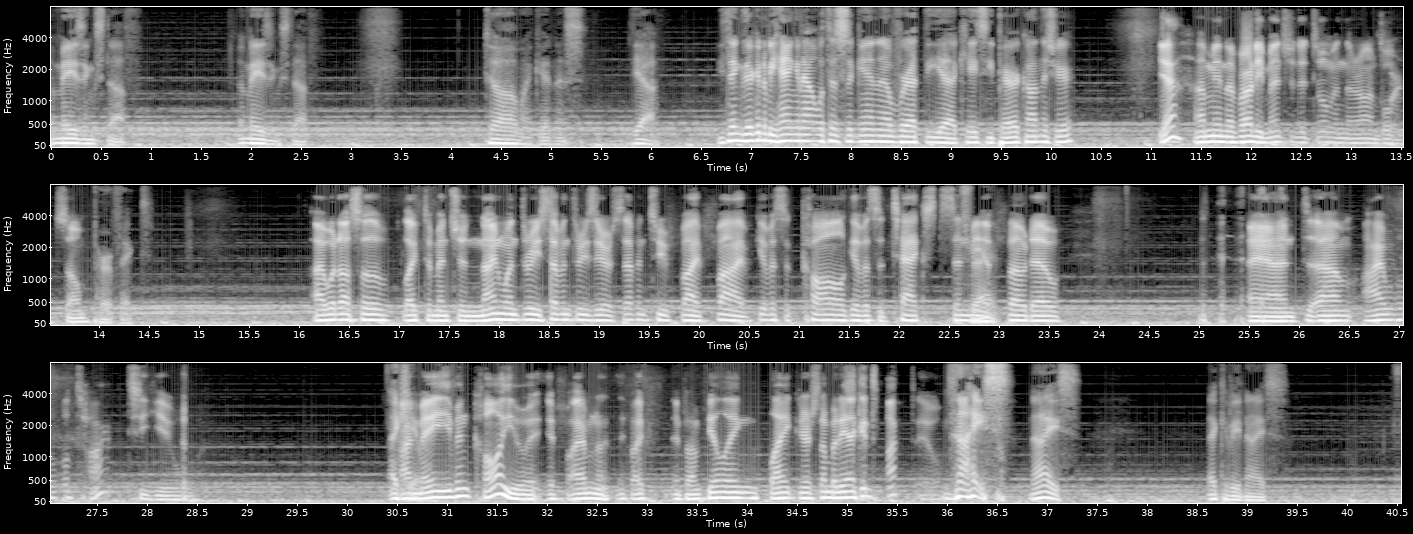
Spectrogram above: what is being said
Amazing stuff. Amazing stuff. Oh my goodness. Yeah. You think they're gonna be hanging out with us again over at the uh, KC Paracon this year? Yeah, I mean, I've already mentioned it to them, and they're on board. So Perfect. I would also like to mention 913-730-7255. Give us a call, give us a text, send That's me right. a photo, and um, I will talk to you. I I, may even call you if I'm if I if I'm feeling like you're somebody I can talk to. Nice, nice. That could be nice.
